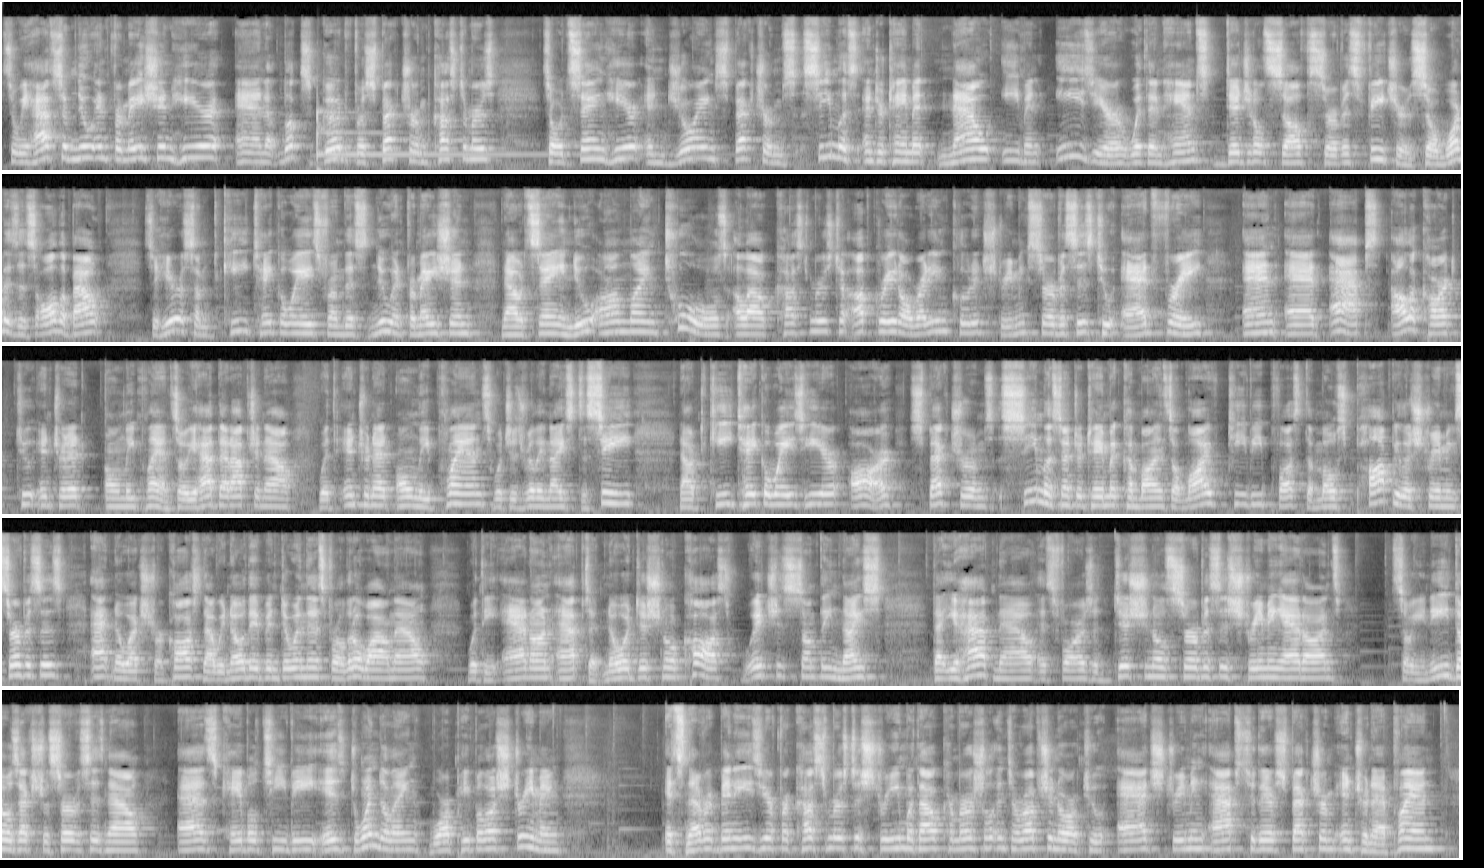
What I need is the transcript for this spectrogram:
So we have some new information here and it looks good for Spectrum customers. So it's saying here, enjoying Spectrum's seamless entertainment now even easier with enhanced digital self-service features. So what is this all about? So here are some key takeaways from this new information. Now it's saying new online tools allow customers to upgrade already included streaming services to ad-free and add apps a la carte to internet only plans. So you have that option now with internet only plans, which is really nice to see. Now, key takeaways here are Spectrum's seamless entertainment combines the live TV plus the most popular streaming services at no extra cost. Now, we know they've been doing this for a little while now with the add on apps at no additional cost, which is something nice that you have now as far as additional services, streaming add ons. So, you need those extra services now as cable TV is dwindling, more people are streaming. It's never been easier for customers to stream without commercial interruption or to add streaming apps to their Spectrum internet plan.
